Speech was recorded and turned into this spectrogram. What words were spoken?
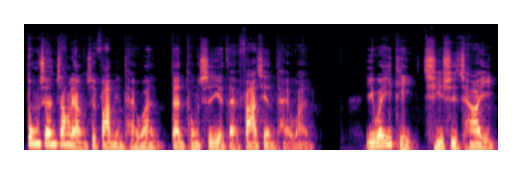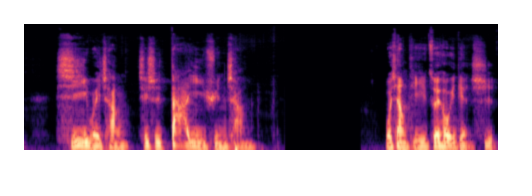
东山张良是发明台湾，但同时也在发现台湾。以为一体，其实差异；习以为常，其实大异寻常。我想提最后一点是。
